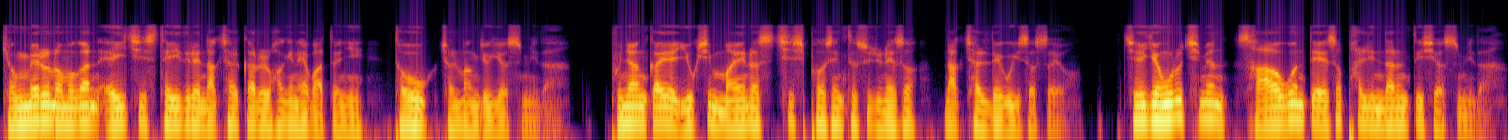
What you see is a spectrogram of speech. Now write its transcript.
경매로 넘어간 H스테이들의 낙찰가를 확인해 봤더니 더욱 절망적이었습니다. 분양가의 60-70% 수준에서 낙찰되고 있었어요. 제 경우로 치면 4억 원대에서 팔린다는 뜻이었습니다.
